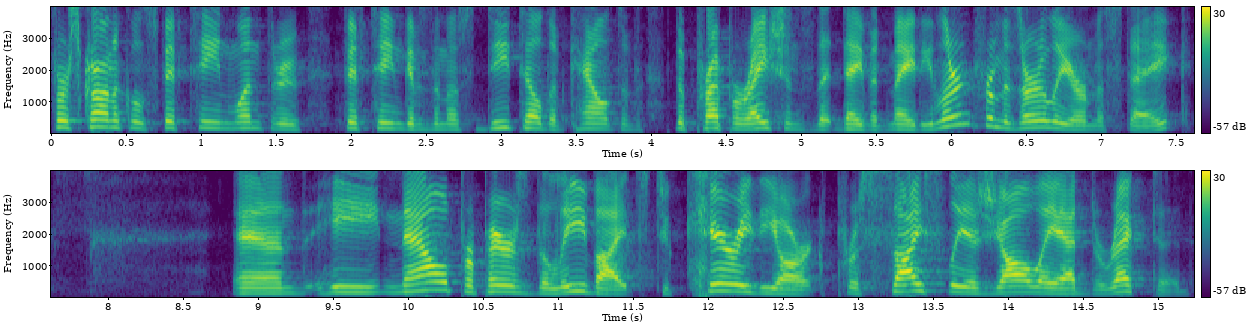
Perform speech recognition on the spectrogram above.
1 Chronicles 15, 1 through 15 gives the most detailed account of the preparations that David made. He learned from his earlier mistake, and he now prepares the Levites to carry the ark precisely as Yahweh had directed.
